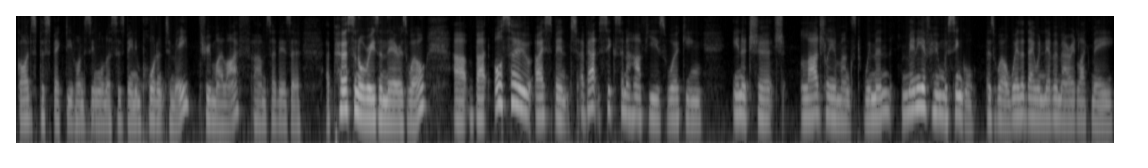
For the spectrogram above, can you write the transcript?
God's perspective on singleness has been important to me through my life. Um, so there's a, a personal reason there as well, uh, but also I spent about six and a half years working in a church largely amongst women, many of whom were single as well, whether they were never married like me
